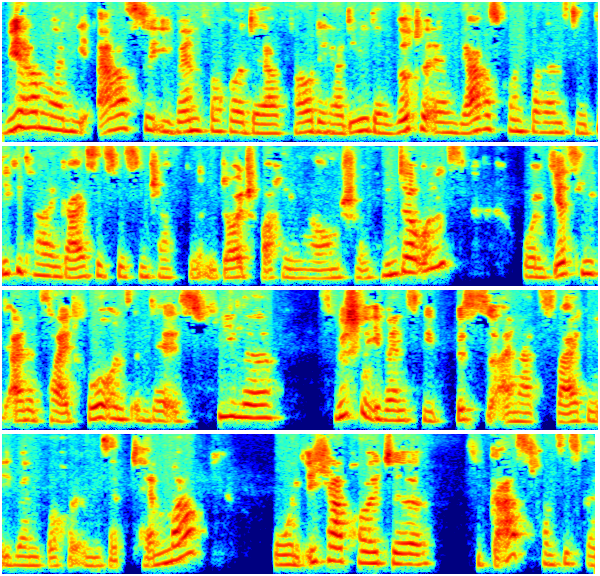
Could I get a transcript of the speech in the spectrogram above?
Wir haben ja die erste Eventwoche der VDHD, der virtuellen Jahreskonferenz der digitalen Geisteswissenschaften im deutschsprachigen Raum schon hinter uns. Und jetzt liegt eine Zeit vor uns, in der es viele Zwischenevents gibt bis zu einer zweiten Eventwoche im September. Und ich habe heute zu Gast Franziska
